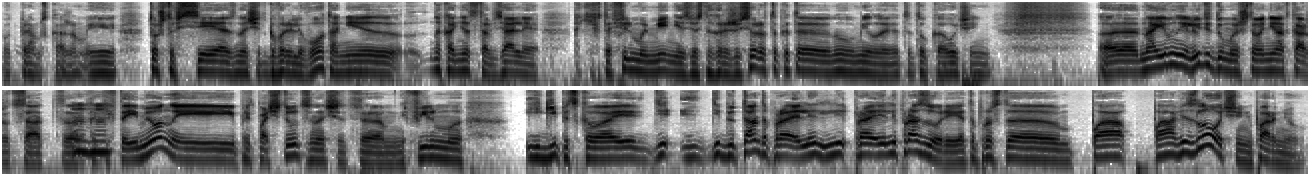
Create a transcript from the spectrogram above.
Вот прям скажем. И то, что все, значит, говорили, вот они э, наконец-то взяли каких-то фильмов менее известных режиссеров, так это, ну, милые, это только очень э, наивные люди думают, что они откажутся от Мгм. каких-то имен и предпочтут, значит, э, фильм египетского де- дебютанта про, Ли- Ли- про Лепрозорий. Это просто по- повезло очень парню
